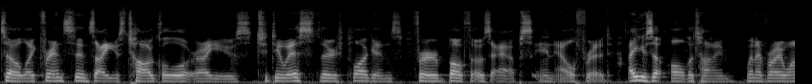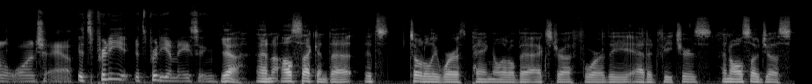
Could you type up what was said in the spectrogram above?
So, like for instance, I use Toggl or I use Todoist. There's plugins plugins for both those apps in Alfred. I use it all the time whenever I want to launch an app. It's pretty it's pretty amazing. Yeah, and I'll second that. It's totally worth paying a little bit extra for the added features and also just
